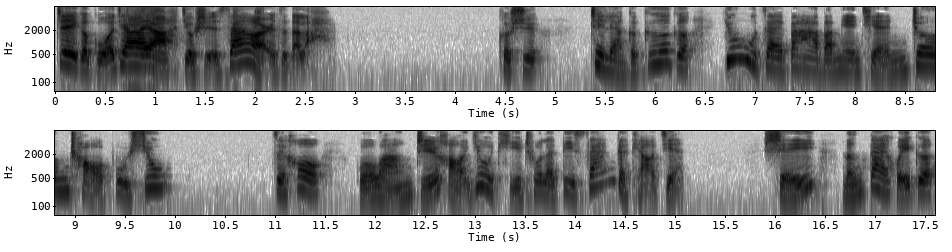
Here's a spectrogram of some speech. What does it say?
这个国家呀，就是三儿子的啦。”可是，这两个哥哥又在爸爸面前争吵不休。最后，国王只好又提出了第三个条件。谁能带回个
